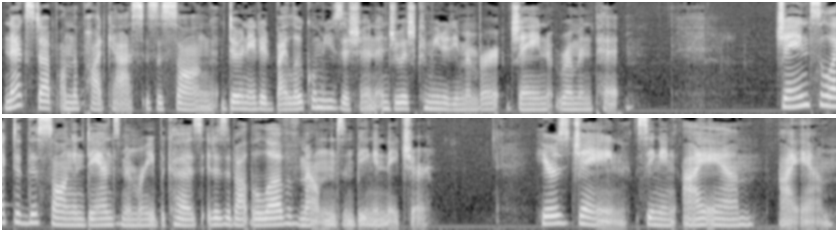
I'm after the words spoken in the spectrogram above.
Next up on the podcast is a song donated by local musician and Jewish community member Jane Roman Pitt. Jane selected this song in Dan's memory because it is about the love of mountains and being in nature. Here's Jane singing I Am, I Am.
